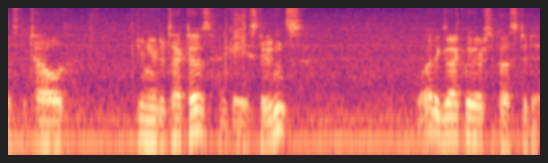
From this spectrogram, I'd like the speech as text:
Supposed to tell junior detectives, aka students, what exactly they're supposed to do.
